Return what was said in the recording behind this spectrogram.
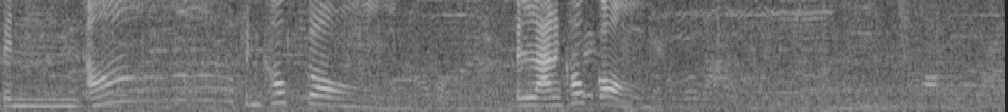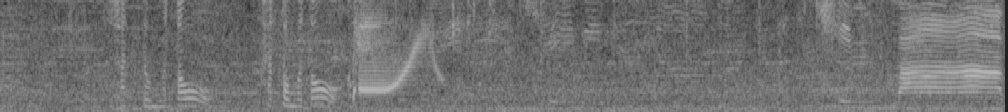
เป็นอ๋อเป็นข้าวกล่อง เป็นร้านข้าวกล่องฮัตโตมาโต้ฮัตโตมาโต้คิมบับ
